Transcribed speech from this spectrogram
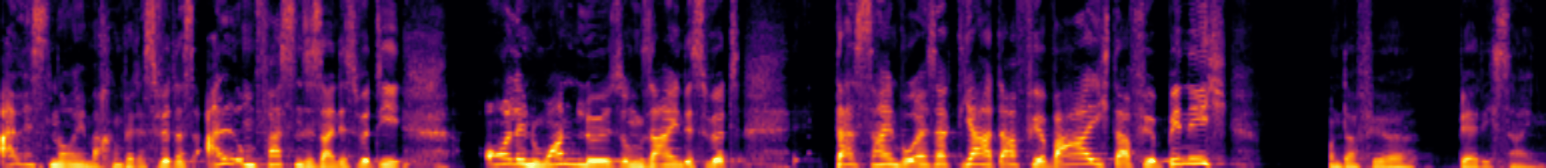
alles neu machen wird. Es wird das Allumfassende sein. Es wird die All-in-One-Lösung sein. Es wird das sein, wo er sagt, ja, dafür war ich, dafür bin ich und dafür werde ich sein.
